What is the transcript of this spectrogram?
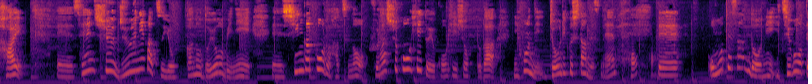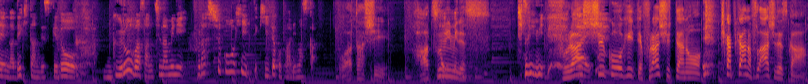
はい。えー先週12月4日の土曜日に、えーシンガポール発のフラッシュコーヒーというコーヒーショップが日本に上陸したんですね。で、表参道に1号店ができたんですけど、グローバーさんちなみにフラッシュコーヒーって聞いたことありますか？私初耳です、初耳。フラッシュコーヒーって、フラッシュってあのピカピカのフラッシュですか？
